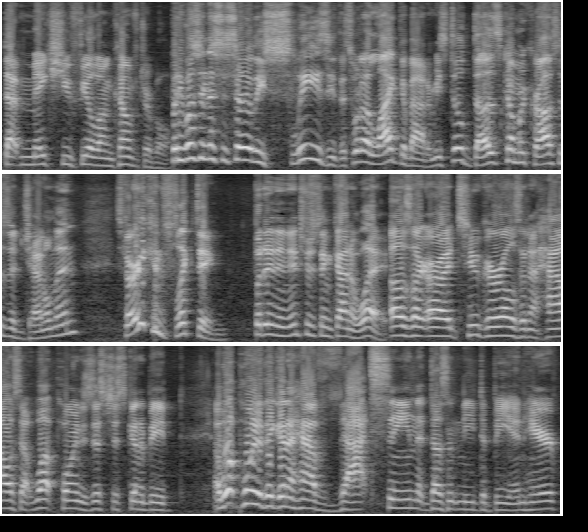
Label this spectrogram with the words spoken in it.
that makes you feel uncomfortable. But he wasn't necessarily sleazy. That's what I like about him. He still does come across as a gentleman. It's very conflicting, but in an interesting kind of way. I was like, all right, two girls in a house. At what point is this just going to be. At what point are they going to have that scene that doesn't need to be in here?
